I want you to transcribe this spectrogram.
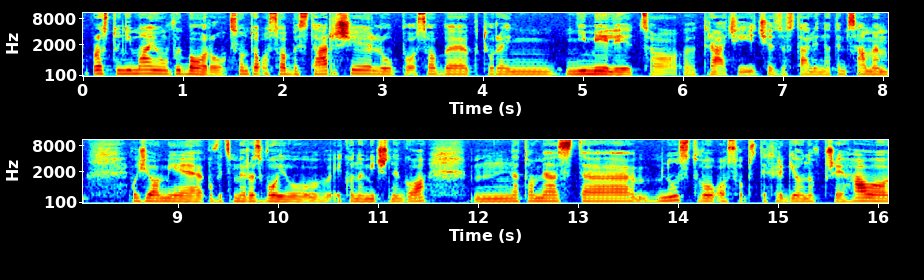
po prostu nie mają wyboru. Są to osoby starsze lub osoby osoby, które nie mieli co e, tracić, zostali na tym samym poziomie, powiedzmy, rozwoju ekonomicznego. Mm, natomiast e, mnóstwo osób z tych regionów przyjechało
